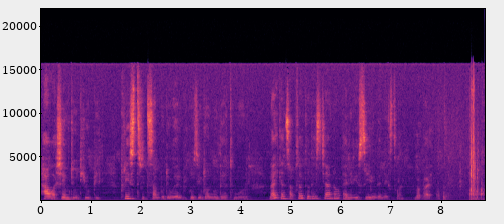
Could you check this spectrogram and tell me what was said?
How ashamed would you be? Please treat somebody well because you don't know their tomorrow. Like and subscribe to this channel and we'll see you in the next one. Bye bye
